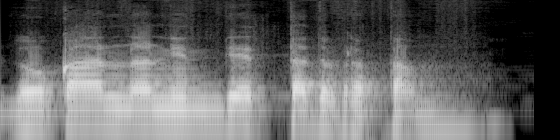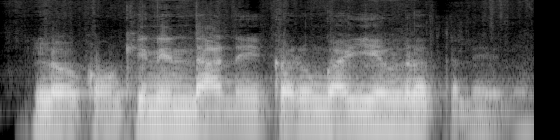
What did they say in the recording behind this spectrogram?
लोकान न निंदे तद व्रतम। लोगों की निंदा नहीं करूँगा ये व्रत ले लो।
